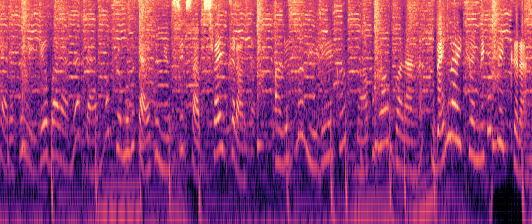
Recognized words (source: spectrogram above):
කැරක වීඩියෝ බලන්න දැම්ම ප්‍රමුඛ කැරක මියසික් සබස්ක්‍රයිබ් කරන්න. අලුත්ම වීඩියෝ එකක් දාපු ගමන් බලන්න බෙල් අයිකන් එක ක්ලික් කරන්න.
